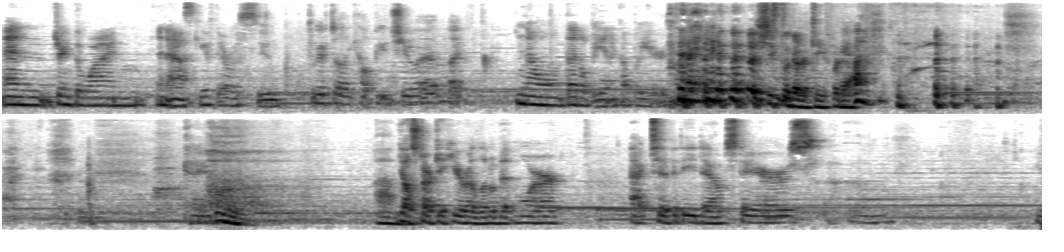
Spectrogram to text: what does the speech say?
and drink the wine and ask you if there was soup. Do we have to like help you chew it? Like No, that'll be in a couple years. she's still got her teeth for now. yeah. Okay. Y'all start to hear a little bit more activity downstairs. Um, you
